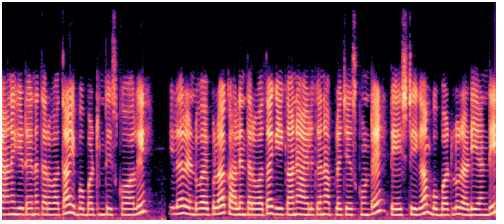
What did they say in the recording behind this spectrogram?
ప్యాన్ హీట్ అయిన తర్వాత ఈ బొబ్బట్టును తీసుకోవాలి. ఇలా రెండు వైపులా కాలిన తర్వాత గీ కానీ ఆయిల్ కానీ అప్లై చేసుకుంటే టేస్టీగా బొబ్బట్లు రెడీ అండి.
